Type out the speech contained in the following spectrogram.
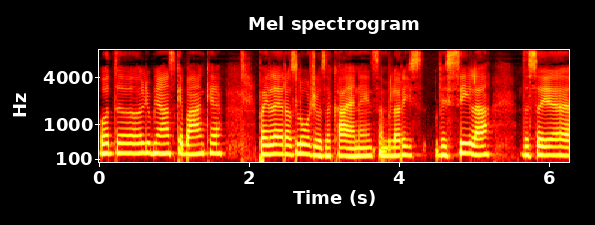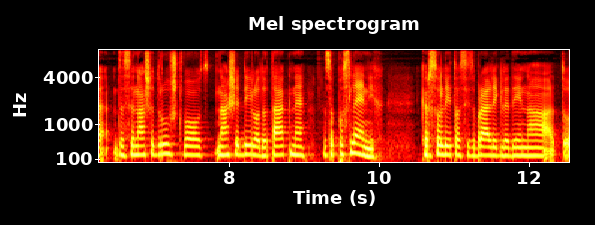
od uh, Ljubljanske banke, pa je le razložil, zakaj je. In sem bila res vesela, da se, je, da se naše društvo, naše delo dotakne zaposlenih ker so letos izbrali glede na to,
